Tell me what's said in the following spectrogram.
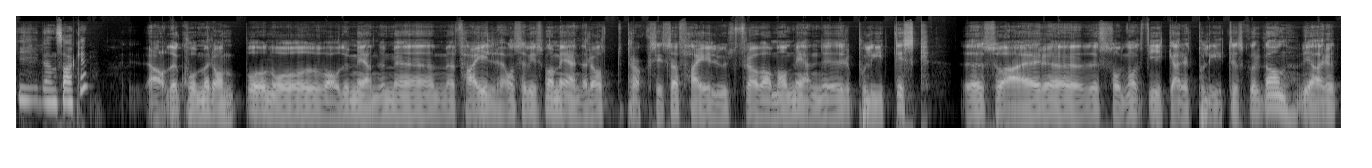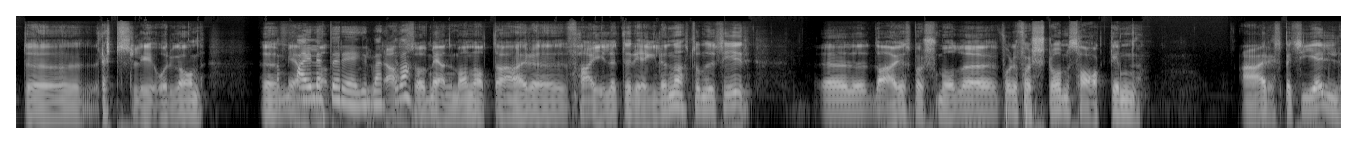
i den saken? Ja, Det kommer an på nå, hva du mener med, med, feil. Altså Hvis man mener at praksis er feil ut fra hva man mener politisk, så er det sånn at vi ikke er et politisk organ. Vi er et uh, rettslig organ. Eh, Det er feil man- etter regelverket, ja, da. Så mener man at det er eh, feil etter reglene, som du sier. Eh, Da er jo spørsmålet for det første om saken er spesiell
